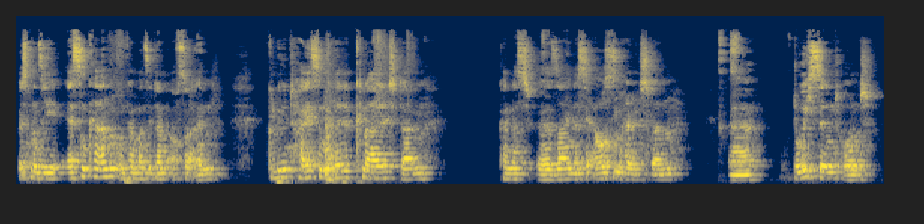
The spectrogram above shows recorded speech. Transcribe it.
bis man sie essen kann. Und wenn man sie dann auf so einen glühend heißen Grill knallt, dann kann das äh, sein, dass sie außen halt dann äh, durch sind und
